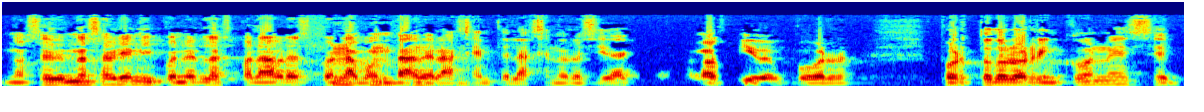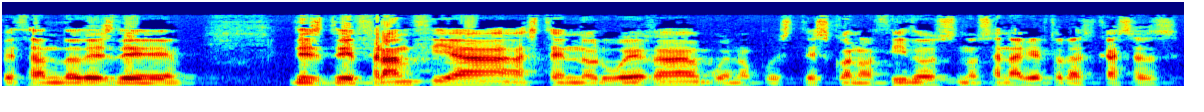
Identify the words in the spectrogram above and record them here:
no, sé, no sabría ni poner las palabras con la bondad de la gente, la generosidad que hemos conocido por, por todos los rincones, empezando desde, desde Francia hasta en Noruega, bueno, pues desconocidos nos han abierto las casas,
